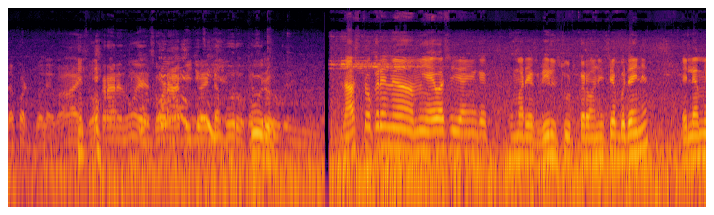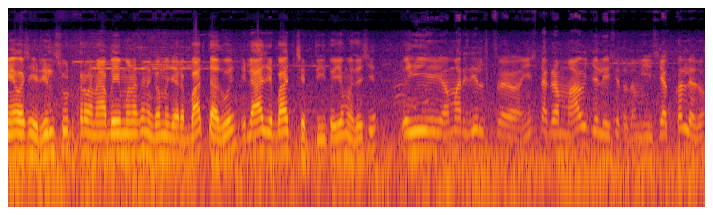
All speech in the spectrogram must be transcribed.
ઝપટ બોલે ભાઈ છોકરાને શું સોડા આપી જો એટલે પૂરું. પૂરું. નાસ્તો કરીને અમે આવ્યા છીએ અહીંયા કંઈક અમારે એક રીલ શૂટ કરવાની છે બધાને એટલે અમે આવ્યા છીએ રીલ શૂટ કરવાના. આ બે માણસ છે ને ગમે જ્યારે બાજતા જ હોય. એટલે આજે બાજ છે તી તો એમ જ હશે. તો એ અમારી રીલ્સ ઇન્સ્ટાગ્રામમાં આવી ગયેલી છે તો તમે એ ચેક કરી લેજો.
